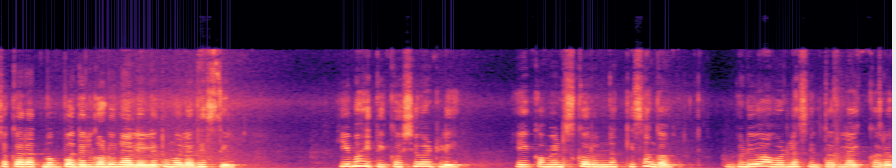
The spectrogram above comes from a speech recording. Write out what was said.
सकारात्मक बदल घडून आलेले तुम्हाला दिसतील. ही माहिती कशी वाटली हे कमेंट्स करून नक्की सांगा. व्हिडिओ आवडला असेल तर लाईक करा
